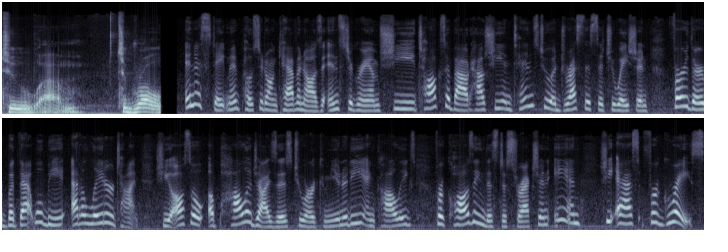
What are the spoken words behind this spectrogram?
to um, to grow. Statement posted on Cavanagh's Instagram, she talks about how she intends to address this situation further, but that will be at a later time. She also apologizes to her community and colleagues for causing this distraction, and she asks for grace,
